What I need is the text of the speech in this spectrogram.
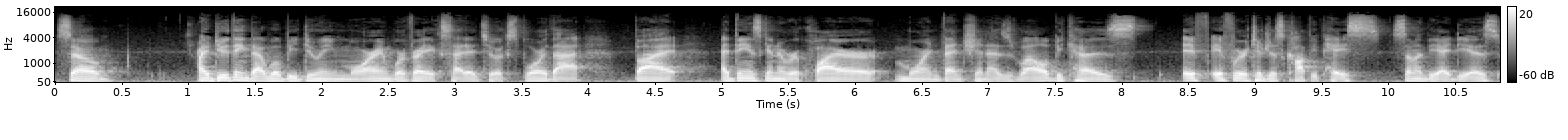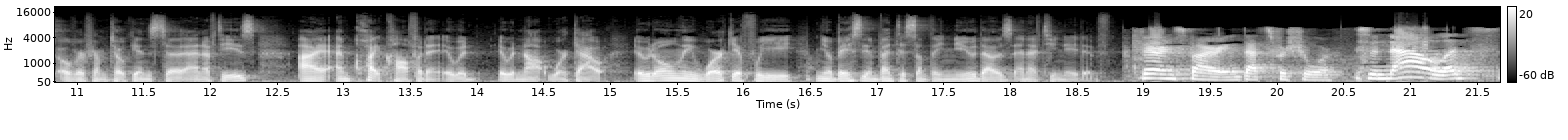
So I do think that we'll be doing more and we're very excited to explore that. But I think it's going to require more invention as well because if, if we were to just copy paste some of the ideas over from tokens to NFTs, I am quite confident it would it would not work out. It would only work if we you know basically invented something new that was NFT native. Very inspiring, that's for sure. So now let's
